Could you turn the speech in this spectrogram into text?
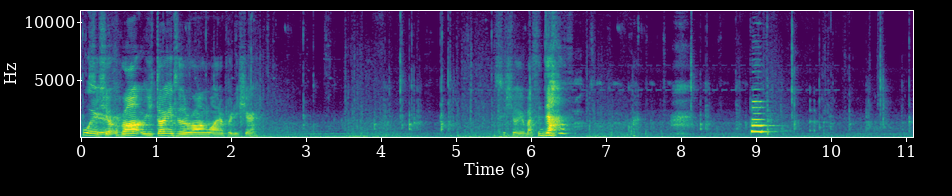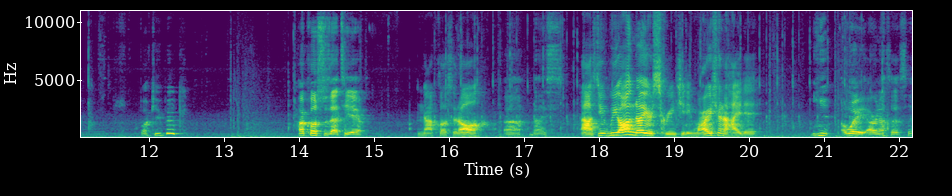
swear. Srisheel, wrong, you're throwing into the wrong one. I'm pretty sure. Srisheel, you're about to die. Boop. Fuck you, bitch. How close was that to you? Not close at all. Oh, nice. Alex, you, we all know you're screen cheating. Why are you trying to hide it? Oh, wait, are we not supposed to?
